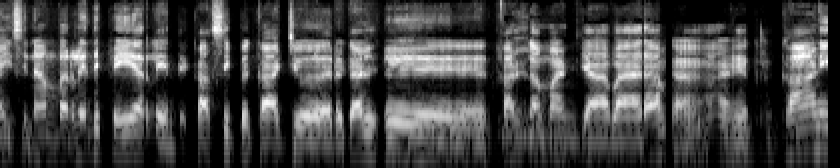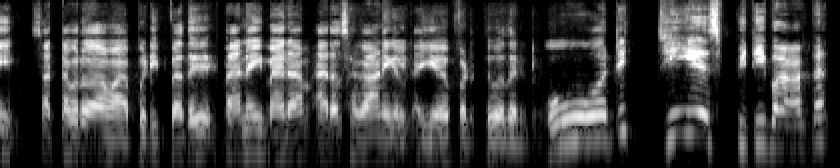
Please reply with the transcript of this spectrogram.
ஐசி நம்பர்ல இருந்து பெயர்ல இருந்து கசிப்பு காய்ச்சுவர்கள் அஹ், கள்ளமண் வியாபாரம் காணி சட்டவிரோதமாக பிடிப்பது பனை மரம் அரச காணிகள் கையகப்படுத்துவது என்று ஒவ்வொரு ஜிஎஸ் பிரிவாக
